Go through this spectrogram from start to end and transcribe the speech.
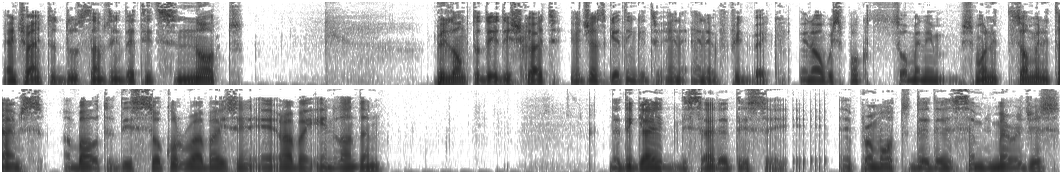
and trying to do something that it's not belong to the Yiddishkeit, you're just getting it in, in a feedback. You know, we spoke so many, so many, so many times about this so-called rabbis in, uh, rabbi in London that the guy decided this uh, promote the, the same marriages,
